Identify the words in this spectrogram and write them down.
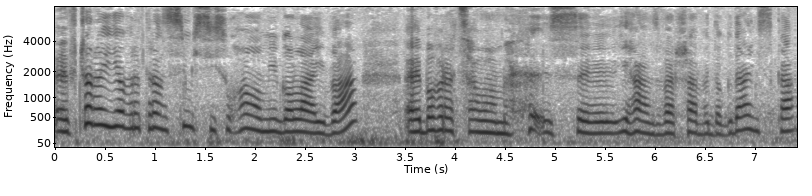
E, Wczoraj ja w retransmisji słuchałam jego live'a, e, bo wracałam z, jechałam z Warszawy do Gdańska.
